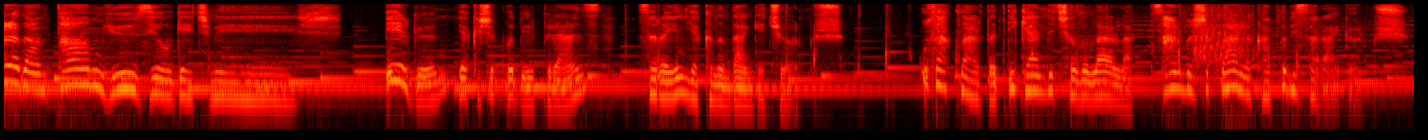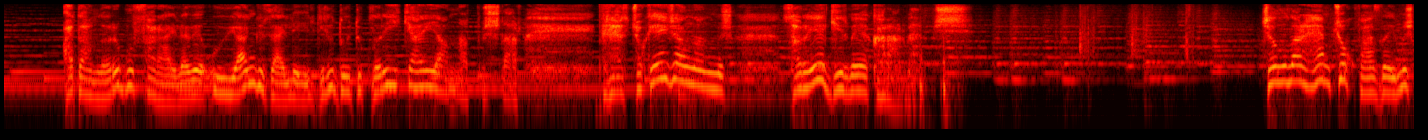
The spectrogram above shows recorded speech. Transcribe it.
Aradan tam yüz yıl geçmiş. Bir gün yakışıklı bir prens sarayın yakınından geçiyormuş. Uzaklarda dikenli çalılarla, sarmaşıklarla kaplı bir saray görmüş. Adamları bu sarayla ve uyuyan güzelle ilgili duydukları hikayeyi anlatmışlar. Prens çok heyecanlanmış. Saraya girmeye karar vermiş. Çalılar hem çok fazlaymış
